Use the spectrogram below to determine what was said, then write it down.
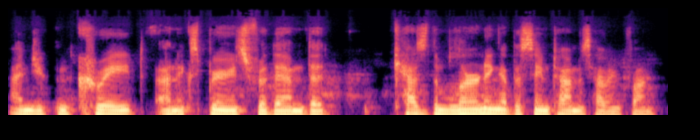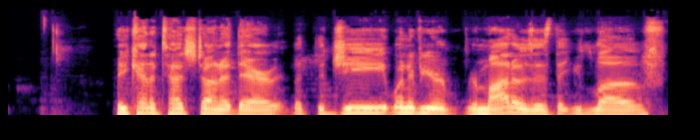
and you can create an experience for them that has them learning at the same time as having fun you kind of touched on it there, but the G, one of your, your mottos is that you love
